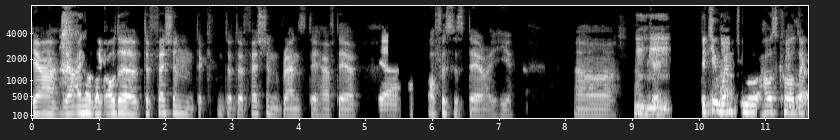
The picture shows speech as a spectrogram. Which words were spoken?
Yeah, yeah, I know. Like all the the fashion, the the, the fashion brands, they have their Yeah. offices there. I hear. Uh, okay. Mhm. Did you Yeah. went to how's called like?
